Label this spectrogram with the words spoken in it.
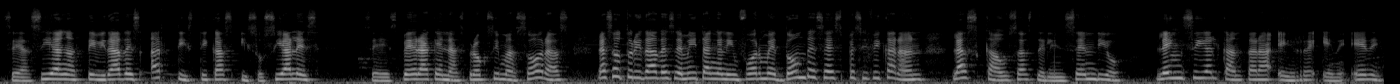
se hacían actividades artísticas y sociales. Se espera que en las próximas horas las autoridades emitan el informe donde se especificarán las causas del incendio. Lenzi Alcántara, RNN.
